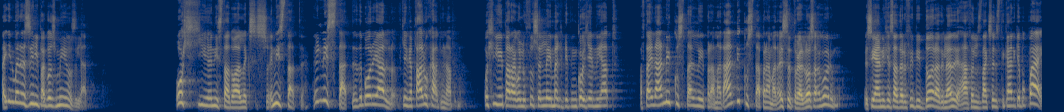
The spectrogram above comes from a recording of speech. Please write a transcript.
Θα γίνουμε ρεζίλοι παγκοσμίως δηλαδή. Όχι, ενίστατο, Άλεξη, ενίσταται. Ενίσταται, δεν μπορεί άλλο. Βγαίνει από τα ρούχα του να πούμε. Όχι, λέει, παρακολουθούσε, λέει, μέχρι και την οικογένειά του. Αυτά είναι ανήκουστα, λέει, πράγματα. Ανήκουστα πράγματα. Είσαι τρελός, αγόρι μου. Εσύ, αν είχες αδερφή την τώρα, δηλαδή, θα θέλεις να ξέρεις τι κάνει και πού πάει.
